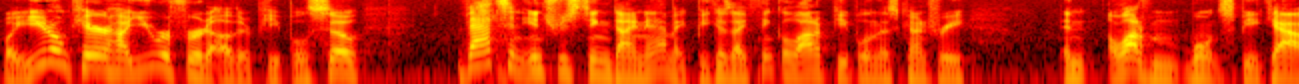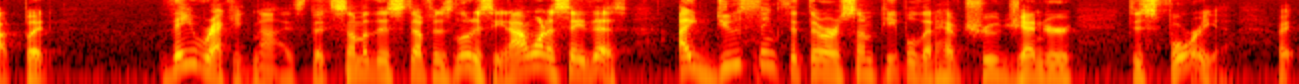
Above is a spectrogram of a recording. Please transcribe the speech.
but you don't care how you refer to other people. So that's an interesting dynamic because I think a lot of people in this country, and a lot of them won't speak out, but they recognize that some of this stuff is lunacy. And I want to say this I do think that there are some people that have true gender dysphoria. Right?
